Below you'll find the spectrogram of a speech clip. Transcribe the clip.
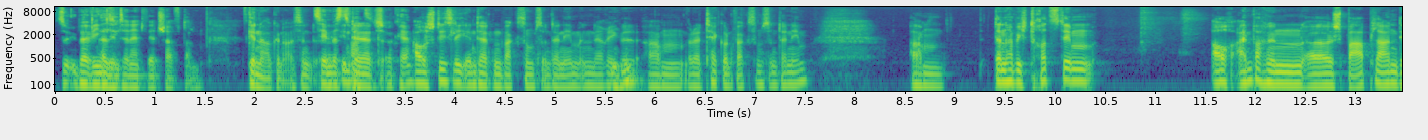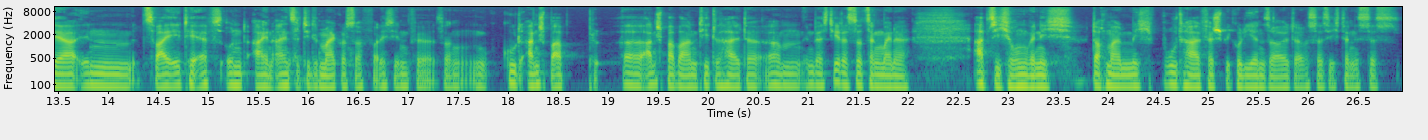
so überwiegend also, Internetwirtschaft dann. Genau, genau. Es sind 10 bis Internet, 20, okay. ausschließlich Internet- und Wachstumsunternehmen in der Regel mhm. ähm, oder Tech- und Wachstumsunternehmen. Ähm, dann habe ich trotzdem auch einfach einen äh, Sparplan, der in zwei ETFs und ein Einzeltitel Microsoft, weil ich den für so einen gut anspar, äh, ansparbaren Titel halte, ähm, investiert. Das ist sozusagen meine Absicherung, wenn ich doch mal mich brutal verspekulieren sollte. Was weiß ich, dann ist das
